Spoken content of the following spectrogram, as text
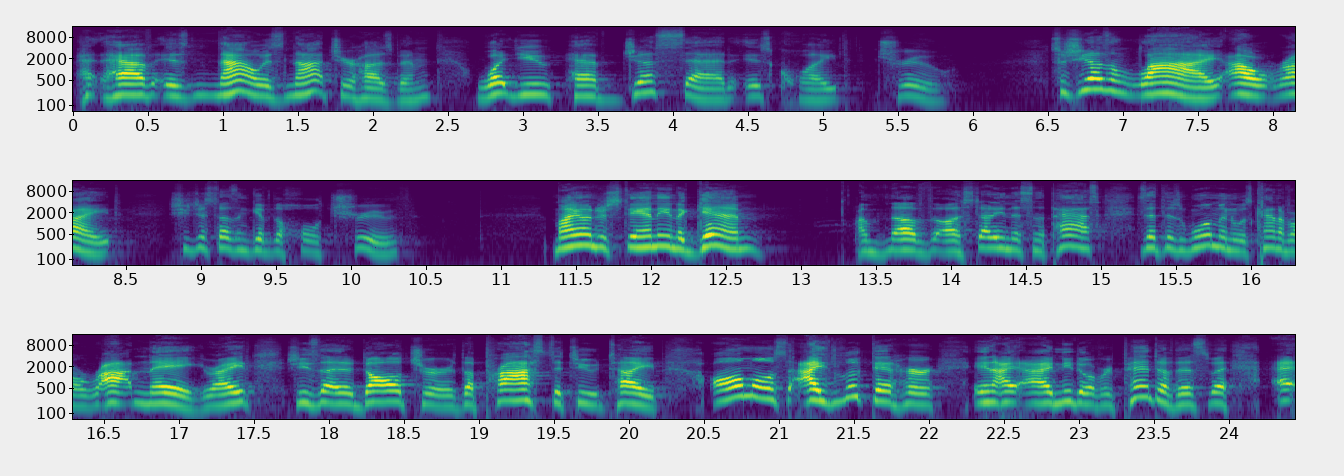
have is now is not your husband. What you have just said is quite true. So she doesn't lie outright, she just doesn't give the whole truth. My understanding, again, of, of uh, studying this in the past is that this woman was kind of a rotten egg, right? She's an adulterer, the prostitute type. Almost, I looked at her, and I, I need to repent of this, but uh,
